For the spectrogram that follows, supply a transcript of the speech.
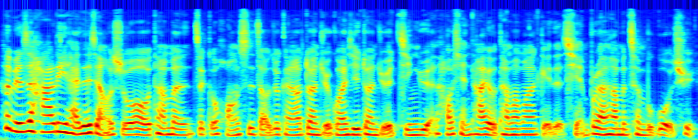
特别是哈利还在讲说哦，他们这个皇室早就跟他断绝关系，断绝经缘，好险他有他妈妈给的钱，不然他们撑不过去。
